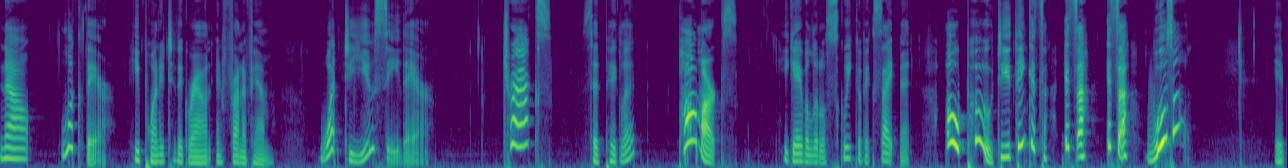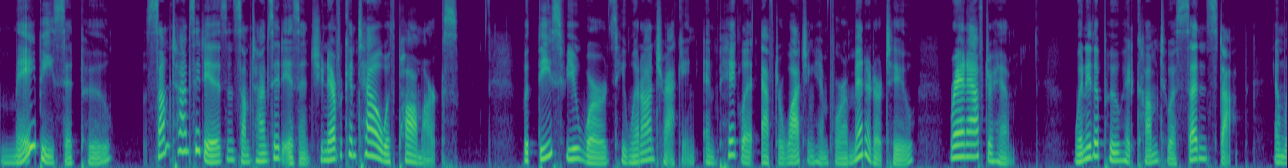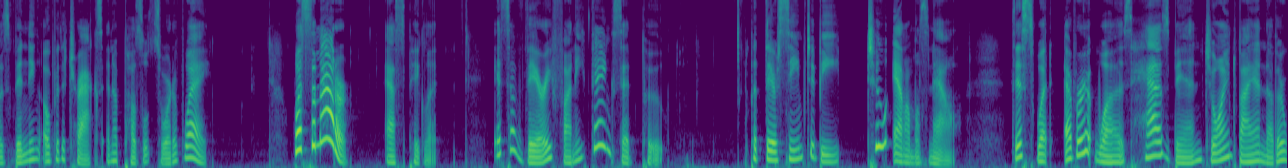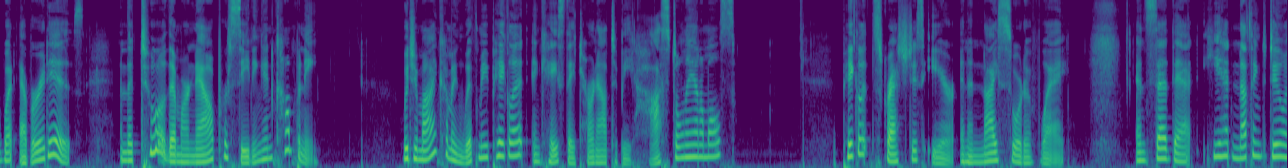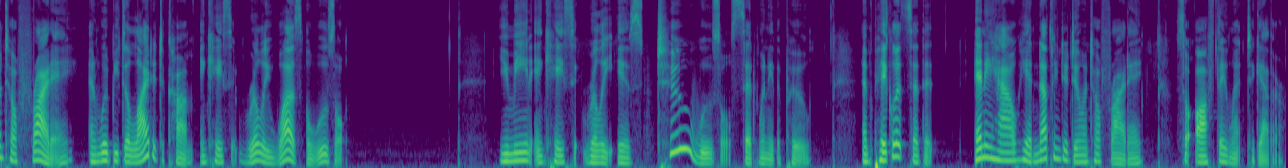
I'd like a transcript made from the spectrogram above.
Now, look there. He pointed to the ground in front of him. What do you see there? Tracks, said Piglet. Paw marks. He gave a little squeak of excitement. Oh, Pooh, do you think it's a it's a it's a woozle? It may be, said Pooh. Sometimes it is and sometimes it isn't. You never can tell with paw marks. With these few words he went on tracking, and Piglet, after watching him for a minute or two, ran after him. Winnie the Pooh had come to a sudden stop and was bending over the tracks in a puzzled sort of way. What's the matter? asked Piglet. It's a very funny thing, said Pooh. But there seem to be two animals now. This whatever it was has been joined by another whatever it is, and the two of them are now proceeding in company. Would you mind coming with me, Piglet, in case they turn out to be hostile animals? Piglet scratched his ear in a nice sort of way and said that he had nothing to do until Friday and would be delighted to come in case it really was a woozle. You mean in case it really is two woozles, said Winnie the Pooh. And Piglet said that anyhow he had nothing to do until Friday, so off they went together.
